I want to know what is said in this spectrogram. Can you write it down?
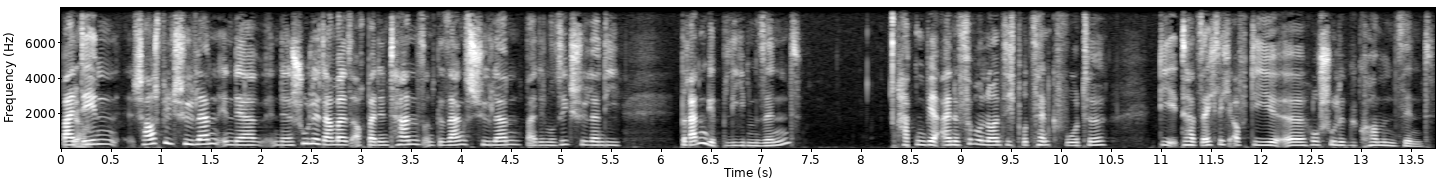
bei ja. den Schauspielschülern in der, in der Schule damals, auch bei den Tanz- und Gesangsschülern, bei den Musikschülern, die dran geblieben sind, hatten wir eine 95-Prozent-Quote, die tatsächlich auf die äh, Hochschule gekommen sind.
